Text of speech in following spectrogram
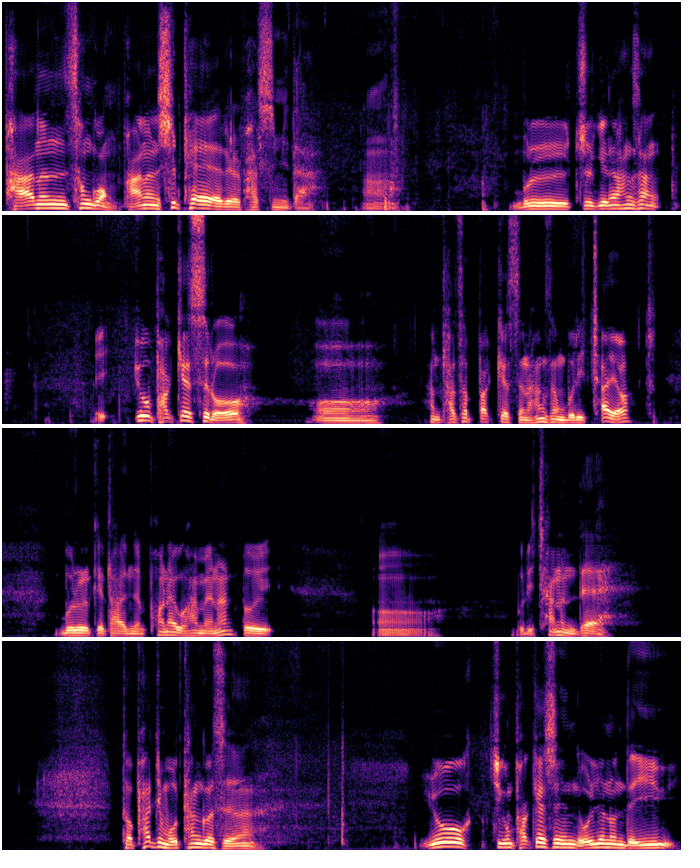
반은 성공, 반은 실패를 봤습니다. 어, 물줄기는 항상 이- 요 바켓으로 어, 한 다섯 바켓은 항상 물이 차요. 물을 이렇게 다 이제 퍼내고 하면은 또, 이- 어, 물이 차는데, 더 파지 못한 것은, 요, 지금 바켓에 올려놓은데, 이,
